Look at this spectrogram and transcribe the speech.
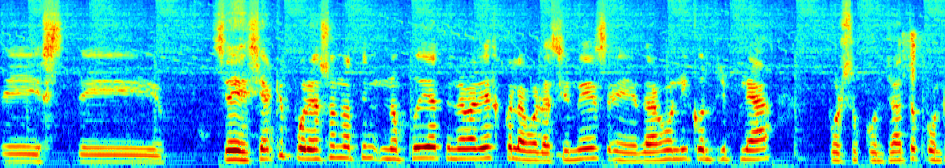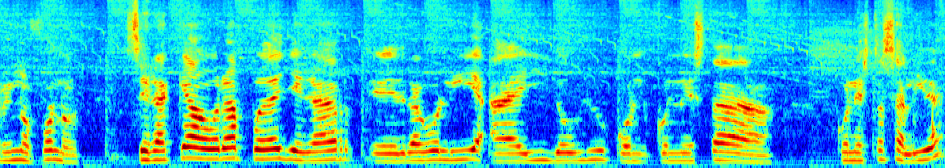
Este. Se decía que por eso no, no podía tener varias colaboraciones eh, Dragon Lee con AAA por su contrato con Reino of Honor. ¿Será que ahora pueda llegar eh, Dragon Lee a IW con, con, esta, con esta salida?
